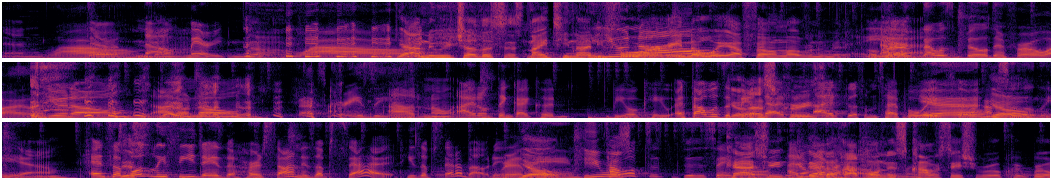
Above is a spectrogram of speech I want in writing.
and Wow. they're now married. No. Wow. Y'all knew each other since 1994. You know? Ain't no way I fell in love in a minute. Okay. Yeah. that was building for a while. You know, I don't know. That's crazy. I don't know. I don't think I could be okay. If I was a Yo, fan, that's that crazy. I'd feel some type of yeah, way too. Yo. absolutely. Yeah, and supposedly CJ, that her son, is upset. He's upset about it. Really? Yo, he How was- old did, did it say? Cash, how you, old? you I gotta hop on this was. conversation real quick, bro.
